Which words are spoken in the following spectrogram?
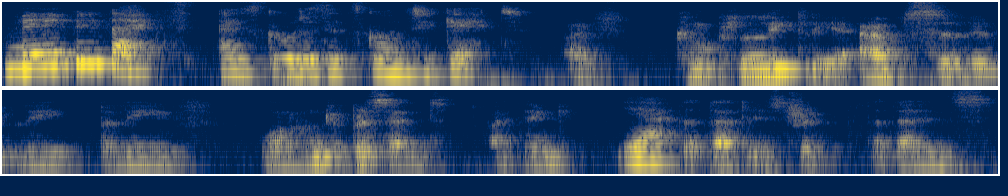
Maybe that's as good as it's going to get. I've completely, absolutely believe 100%, I think, Yeah. that that is true. That that is.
